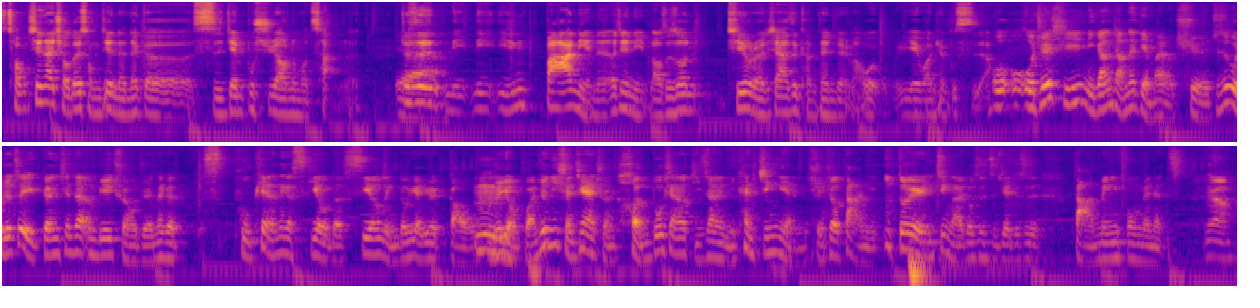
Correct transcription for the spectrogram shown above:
从现在球队重建的那个时间不需要那么长了.就是你你已经八年了，而且你老实说，七六人现在是 contender 嘛，我也完全不是啊。我我我觉得其实你刚刚讲那点蛮有趣的，就是我觉得这里跟现在 NBA 球员，我觉得那个。普遍的那个 skill 的 ceiling 都越来越高，嗯、我觉得有关。就你选进来选很多，现在要集战力。你看今年选秀大年，一堆人进来都是直接就是打 meaningful minutes。对啊，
